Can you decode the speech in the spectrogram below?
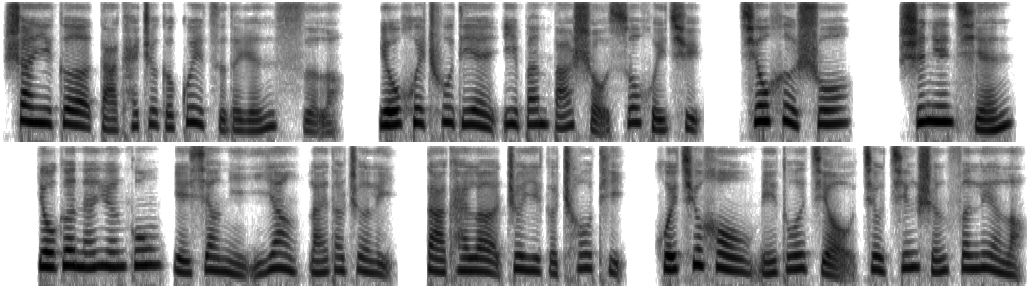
上一个打开这个柜子的人死了。刘慧触电一般把手缩回去。秋鹤说：“十年前有个男员工也像你一样来到这里，打开了这一个抽屉，回去后没多久就精神分裂了，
